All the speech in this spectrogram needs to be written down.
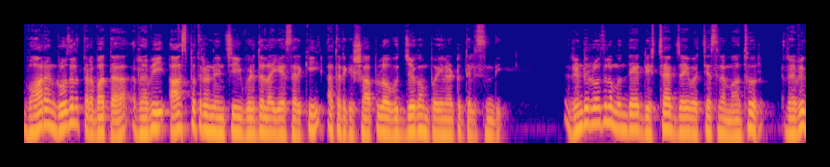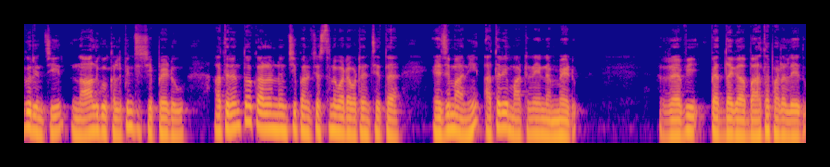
వారం రోజుల తర్వాత రవి ఆసుపత్రి నుంచి విడుదలయ్యేసరికి అతడికి షాపులో ఉద్యోగం పోయినట్టు తెలిసింది. రెండు రోజుల ముందే డిశ్చార్జ్ అయి వచ్చేసిన మాథుర్ రవి గురించి నాలుగు కల్పించి చెప్పాడు. అతడెంతో కాలం నుంచి పనిచేస్తున్నవాడవటం చేత యజమాని అతడి మాటనే నమ్మాడు. రవి పెద్దగా బాధపడలేదు.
